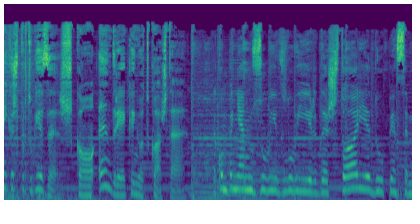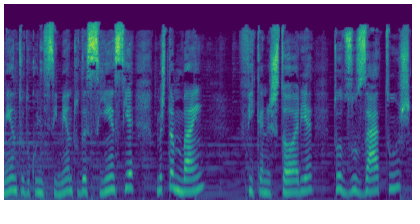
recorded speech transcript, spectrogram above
Crónicas Portuguesas com André Canhoto Costa. Acompanhamos o evoluir da história, do pensamento, do conhecimento, da ciência, mas também fica na história todos os atos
